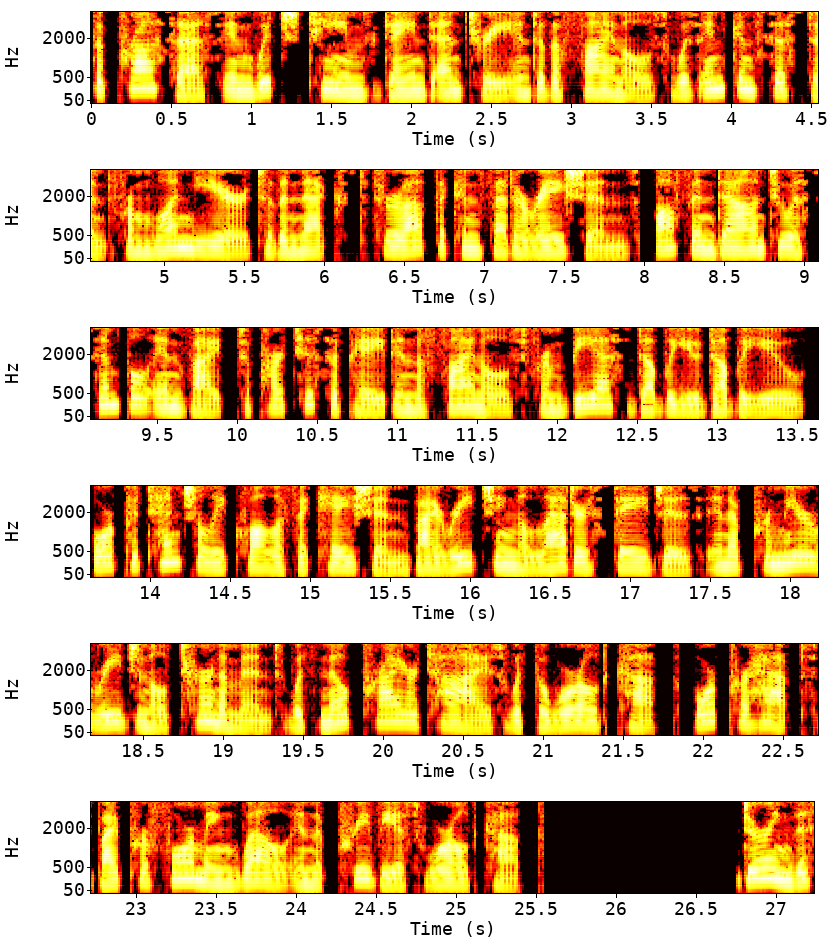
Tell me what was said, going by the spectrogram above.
The process in which teams gained entry into the finals was inconsistent from one year to the next throughout the confederations, often down to a simple invite to participate in the finals from BSWW, or potentially qualification by reaching the latter stages in a premier regional tournament with no prior ties with the World Cup, or perhaps by performing well in the previous World Cup. During this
